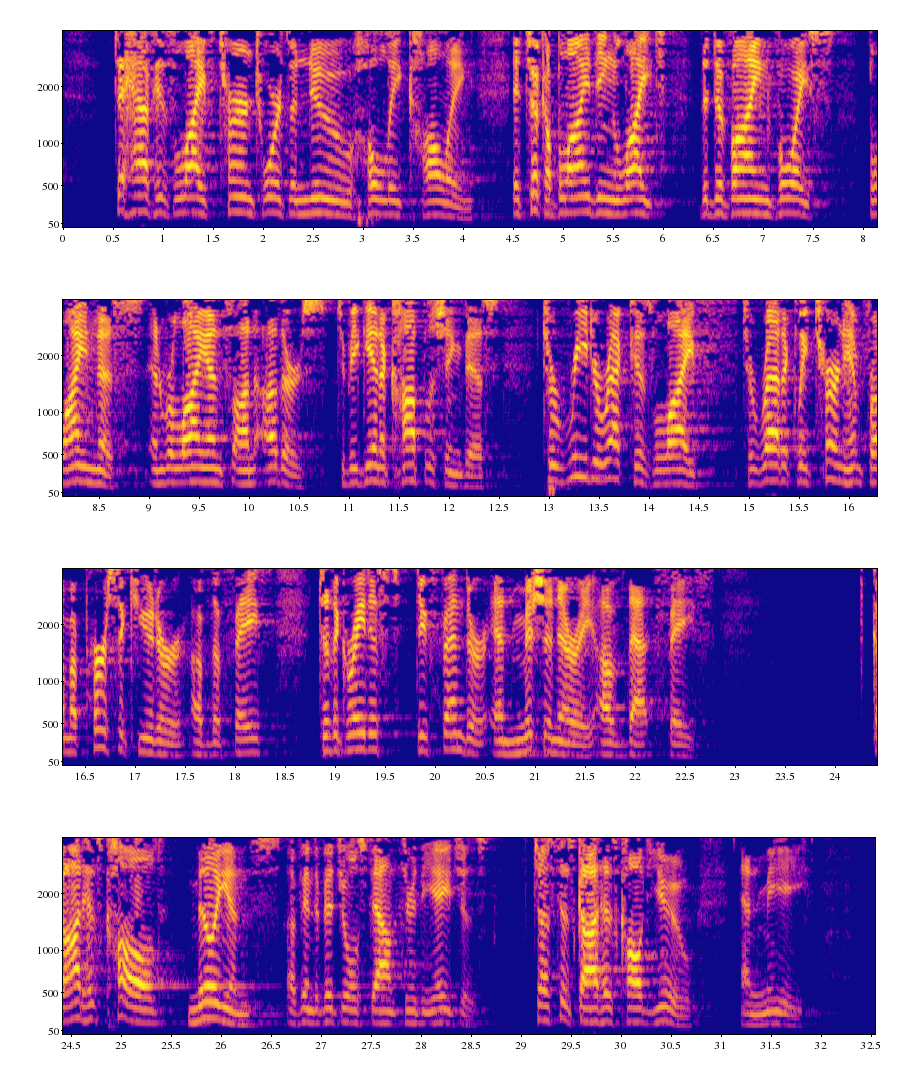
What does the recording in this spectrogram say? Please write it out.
to have his life turned towards a new holy calling. It took a blinding light, the divine voice, blindness, and reliance on others to begin accomplishing this, to redirect his life to radically turn him from a persecutor of the faith to the greatest defender and missionary of that faith. God has called millions of individuals down through the ages, just as God has called you and me.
